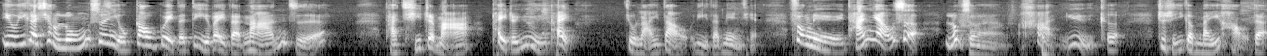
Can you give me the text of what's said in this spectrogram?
有一个像龙孙有高贵的地位的男子，他骑着马，配着玉佩，就来到你的面前。凤女弹鸟瑟，龙孙汉玉科，这是一个美好的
